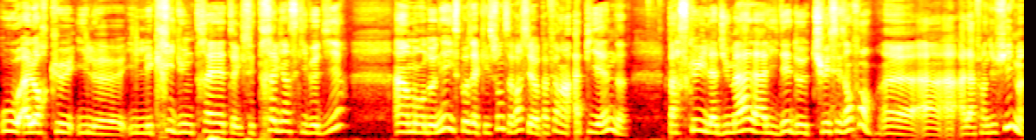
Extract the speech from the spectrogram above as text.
où alors qu'il euh, il l'écrit d'une traite, il sait très bien ce qu'il veut dire, à un moment donné, il se pose la question de savoir s'il va pas faire un happy end, parce qu'il a du mal à l'idée de tuer ses enfants euh, à, la fin du film.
